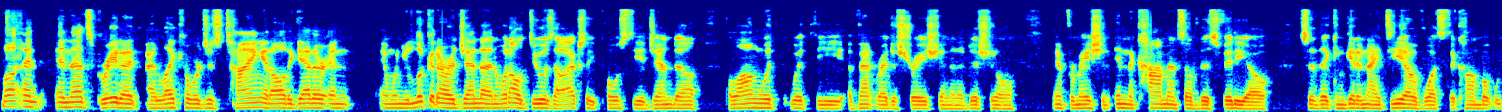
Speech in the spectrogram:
Well, and and that's great. I, I like how we're just tying it all together. And and when you look at our agenda, and what I'll do is I'll actually post the agenda along with with the event registration and additional information in the comments of this video, so they can get an idea of what's to come. But we,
